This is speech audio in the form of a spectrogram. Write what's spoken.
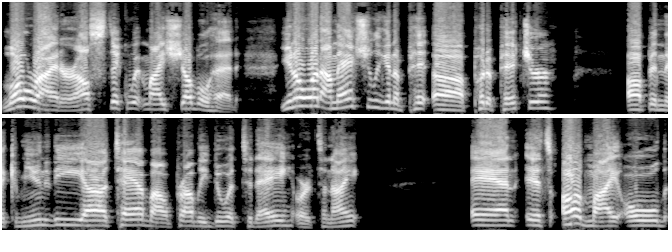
Lowrider, I'll stick with my shovel head. You know what? I'm actually going to put, uh, put a picture up in the community uh, tab. I'll probably do it today or tonight. And it's of my old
